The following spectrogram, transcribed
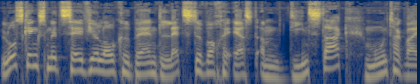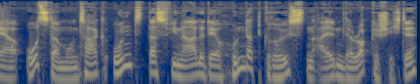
Los ging's mit Save Your Local Band letzte Woche erst am Dienstag. Montag war ja Ostermontag und das Finale der 100 größten Alben der Rockgeschichte.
